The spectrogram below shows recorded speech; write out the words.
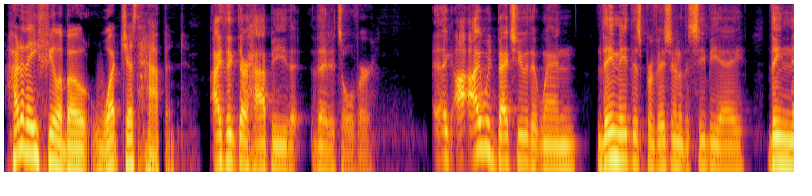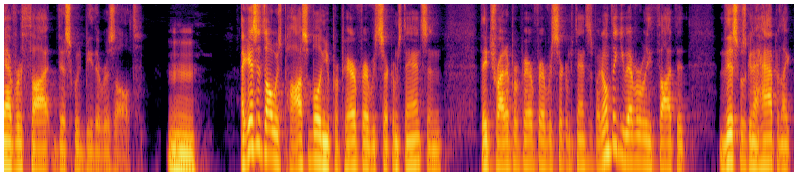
How do they feel about what just happened? I think they're happy that, that it's over. Like, I, I would bet you that when they made this provision of the CBA, they never thought this would be the result. Mm-hmm. I guess it's always possible, and you prepare for every circumstance, and they try to prepare for every circumstances. But I don't think you ever really thought that this was going to happen. Like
